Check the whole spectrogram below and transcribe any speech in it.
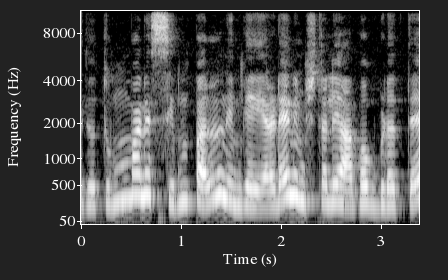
ಇದು ತುಂಬಾ ಸಿಂಪಲ್, ನಿಮಗೆ ಎರಡೇ ನಿಮಿಷದಲ್ಲಿ ಆಗೋಗ್ಬಿಡುತ್ತೆ.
